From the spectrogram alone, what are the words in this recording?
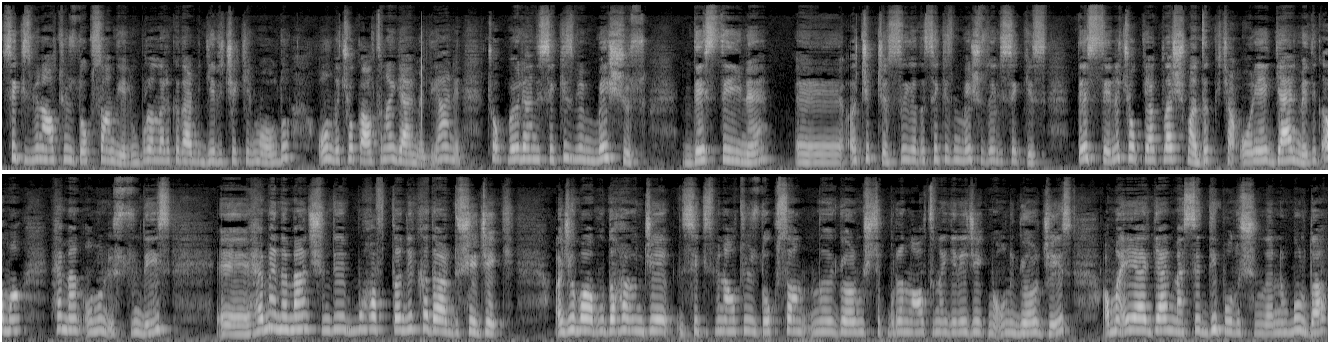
8690 diyelim buralara kadar bir geri çekilme oldu. Onu da çok altına gelmedi. Yani çok böyle hani 8500 desteğine e, açıkçası ya da 8558 desteğine çok yaklaşmadık. Oraya gelmedik ama hemen onun üstündeyiz. E, hemen hemen şimdi bu hafta ne kadar düşecek? Acaba bu daha önce 8690'ı görmüştük. Buranın altına gelecek mi onu göreceğiz. Ama eğer gelmezse dip oluşumlarının burada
